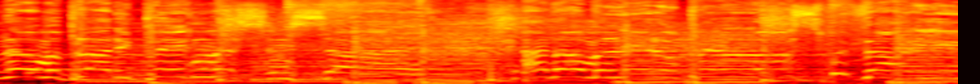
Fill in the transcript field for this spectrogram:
And I'm a bloody big mess inside. And I'm a little bit lost without you.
